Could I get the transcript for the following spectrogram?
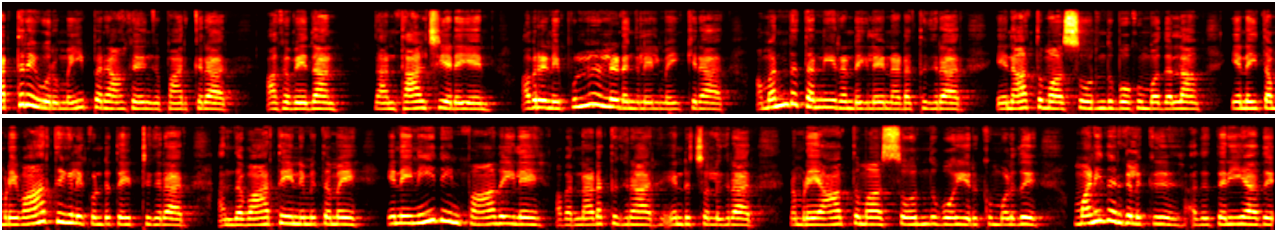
கர்த்தரை ஒரு மெய்ப்பராக இங்கு பார்க்கிறார். ஆகவேதான் நான் தாழ்ச்சியடையேன். அவர் என்னை புல்லுள்ள இடங்களில் மெய்க்கிறார். அமர்ந்த தண்ணீர் அண்டையிலே நடத்துகிறார். என் ஆத்மா சோர்ந்து போகும்போதெல்லாம் என்னை தம்முடைய வார்த்தைகளை கொண்டு தேற்றுகிறார். அந்த வார்த்தையின் நிமித்தமே என்னை நீதியின் பாதையிலே அவர் நடத்துகிறார் என்று சொல்லுகிறார். நம்முடைய ஆத்மா சோர்ந்து போய் இருக்கும் பொழுது மனிதர்களுக்கு அது தெரியாது.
